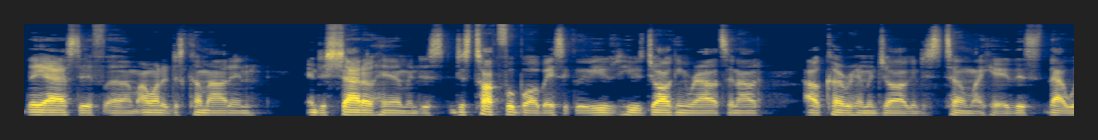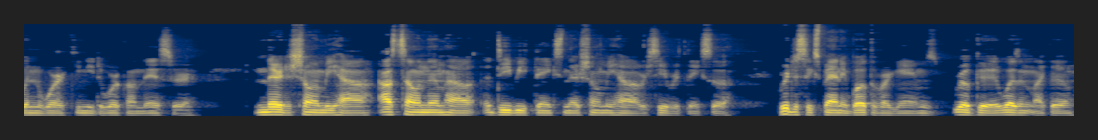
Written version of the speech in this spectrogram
they asked if um I wanted to just come out and and just shadow him and just just talk football basically. He was he was jogging routes and I would I would cover him and jog and just tell him like, hey, this that wouldn't work. You need to work on this or and they're just showing me how I was telling them how a DB thinks, and they're showing me how a receiver thinks. So we're just expanding both of our games real good. It wasn't like a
